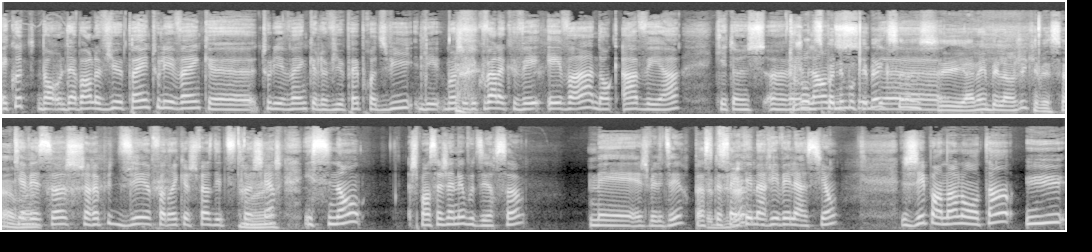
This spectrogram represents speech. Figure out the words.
Écoute, bon, d'abord le vieux pain, tous les vins que tous les vins que le vieux pain produit. Les, moi, j'ai découvert la cuvée Eva, donc AVA, qui est un, un vin Toujours blanc disponible du au sud Québec, de- ça? C'est Alain Bélanger qui avait ça avant. qui avait ça. Je saurais plus te dire. Faudrait que je fasse des petites Ouais. recherches. Et sinon, je pensais jamais vous dire ça, mais je vais le dire parce que ça a été ma révélation. J'ai pendant longtemps eu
